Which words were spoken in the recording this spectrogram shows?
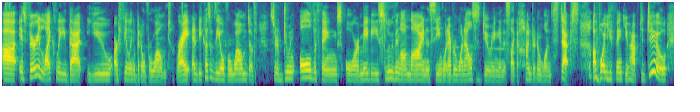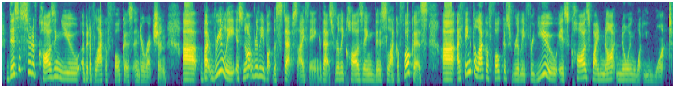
uh, it's very likely that you are feeling a bit overwhelmed, right? And because of the overwhelmed of sort of doing all the things or maybe sleuthing online and seeing what everyone else is doing and it's like 101 steps of what you think you have to do, this is sort of causing you a bit of lack of focus and direction. Uh, but really, it's not really about the steps, I think, that's really causing this lack of focus. Uh, I think the lack of focus really for you is caused by not knowing what you want.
